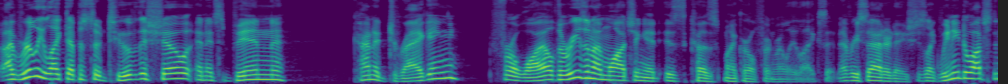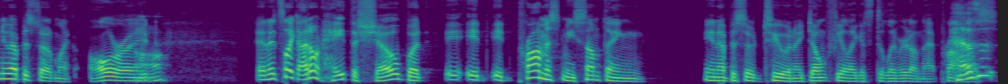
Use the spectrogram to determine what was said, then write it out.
I really liked episode 2 of this show and it's been kind of dragging for a while. The reason I'm watching it is cuz my girlfriend really likes it. And every Saturday she's like, "We need to watch the new episode." I'm like, "All right." Aw. And it's like I don't hate the show, but it, it it promised me something in episode 2 and I don't feel like it's delivered on that promise. Has it?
